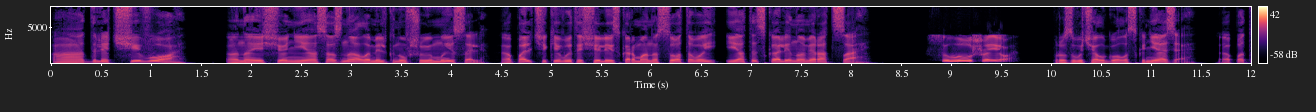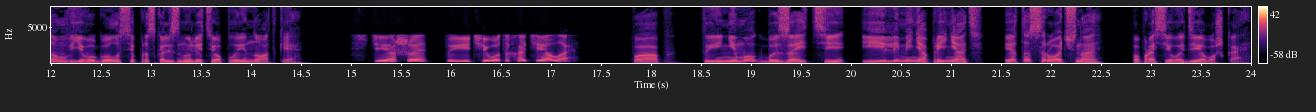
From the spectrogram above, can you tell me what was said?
А для чего?» Она еще не осознала мелькнувшую мысль, а пальчики вытащили из кармана сотовой и отыскали номер отца. «Слушаю», – прозвучал голос князя, а потом в его голосе проскользнули теплые нотки. «Стеша, ты чего-то хотела?» «Пап, ты не мог бы зайти или меня принять? Это срочно», – попросила девушка.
